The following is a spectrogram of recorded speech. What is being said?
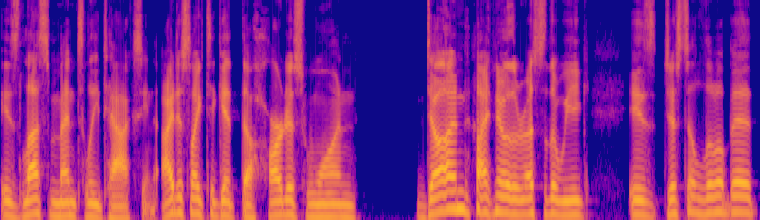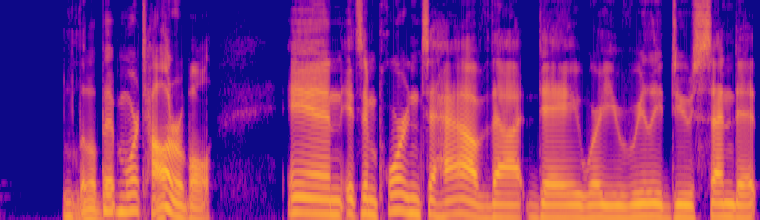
is less mentally taxing. I just like to get the hardest one done. I know the rest of the week is just a little bit, a little bit more tolerable. And it's important to have that day where you really do send it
